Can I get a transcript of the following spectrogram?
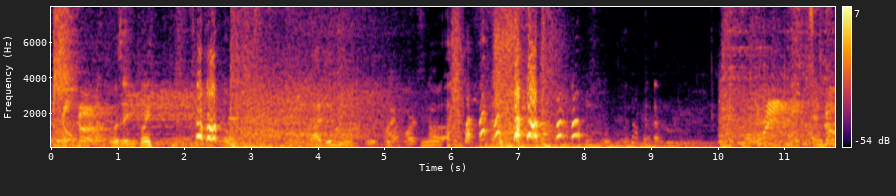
Joker! Was it Inkling? Why didn't you? Three, two,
